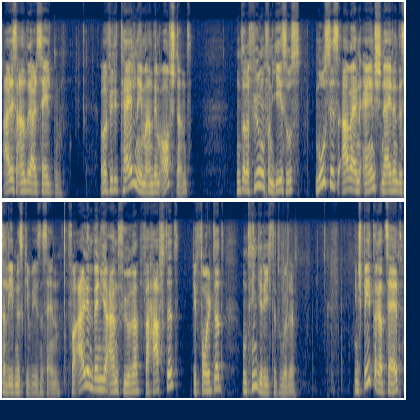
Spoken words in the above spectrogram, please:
alles andere als selten. Aber für die Teilnehmer an dem Aufstand unter der Führung von Jesus muss es aber ein einschneidendes Erlebnis gewesen sein. Vor allem, wenn ihr Anführer verhaftet, gefoltert und hingerichtet wurde. In späterer Zeit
